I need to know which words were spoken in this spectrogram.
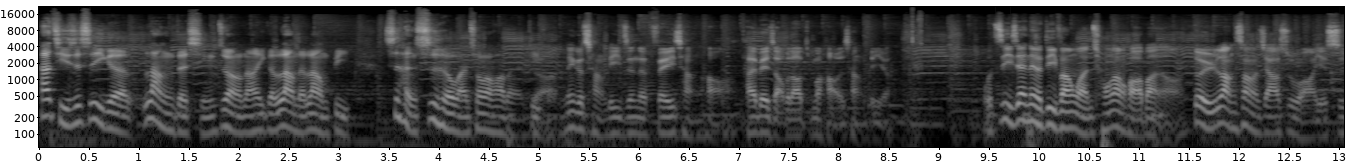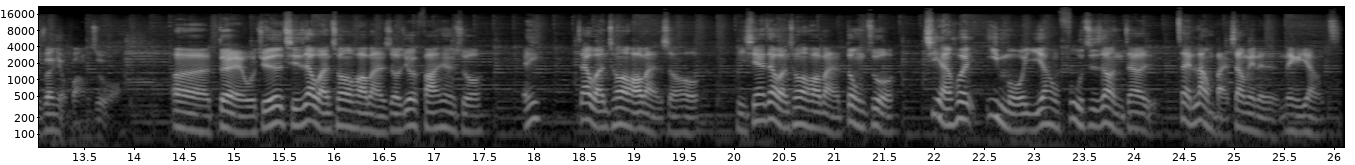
它其实是一个浪的形状，然后一个浪的浪壁，是很适合玩冲浪滑板的地方。那个场地真的非常好，台北找不到这么好的场地啊。我自己在那个地方玩冲浪滑板哦，对于浪上的加速啊，也十分有帮助哦。呃，对，我觉得其实，在玩冲浪滑板的时候，就会发现说，哎，在玩冲浪滑板的时候，你现在在玩冲浪滑板的动作，竟然会一模一样复制到你在在浪板上面的那个样子。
